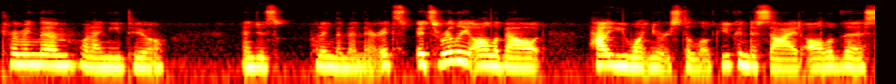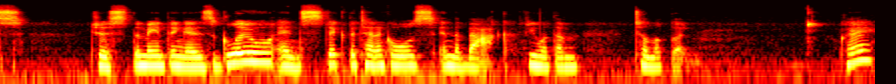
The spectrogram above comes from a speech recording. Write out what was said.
Trimming them when I need to. And just putting them in there. It's it's really all about how you want yours to look. You can decide all of this. Just the main thing is glue and stick the tentacles in the back if you want them to look good. Okay?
